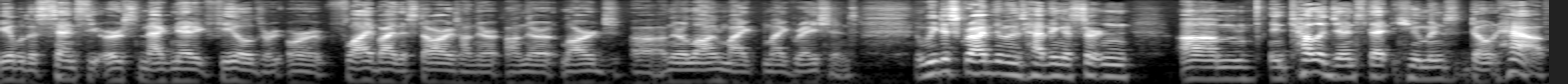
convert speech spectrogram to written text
be able to sense the Earth's magnetic fields or, or fly by the stars on their on their large uh, on their long mi migrations. And we describe them as having a certain um, intelligence that humans don't have.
